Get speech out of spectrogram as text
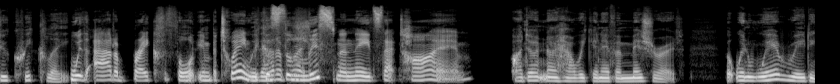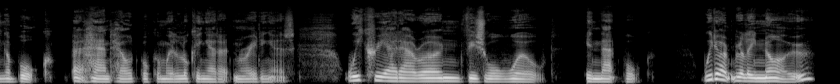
too quickly. Without a break for thought in between, Without because the listener needs that time. I don't know how we can ever measure it, but when we're reading a book, a handheld book, and we're looking at it and reading it, we create our own visual world in that book. We don't really know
